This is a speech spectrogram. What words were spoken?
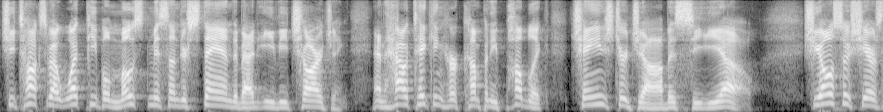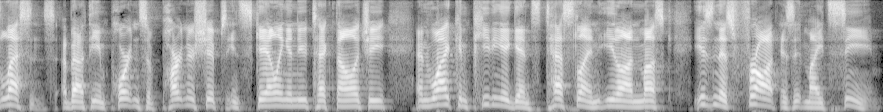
she talks about what people most misunderstand about EV charging and how taking her company public changed her job as CEO. She also shares lessons about the importance of partnerships in scaling a new technology and why competing against Tesla and Elon Musk isn't as fraught as it might seem.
